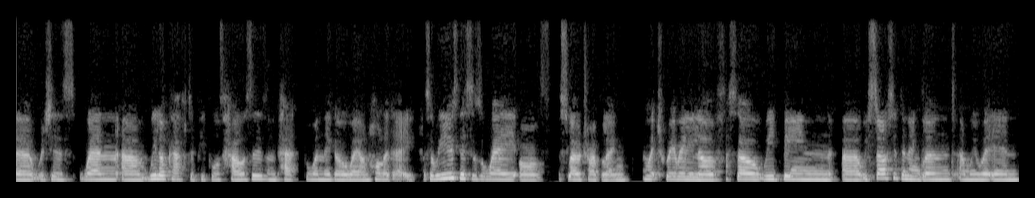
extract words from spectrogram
uh, which is when um, we look after people's houses and pets for when they go away on holiday. So we use this as a way of slow traveling, which we really love. So we'd been, uh, we started in England and we were in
